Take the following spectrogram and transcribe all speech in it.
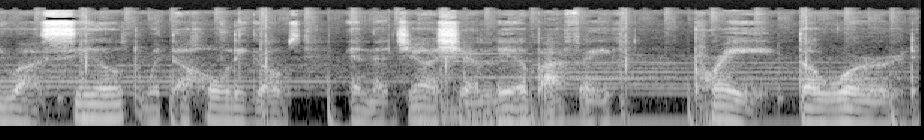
you are sealed with the Holy Ghost, and the just shall live by faith. Pray the word.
